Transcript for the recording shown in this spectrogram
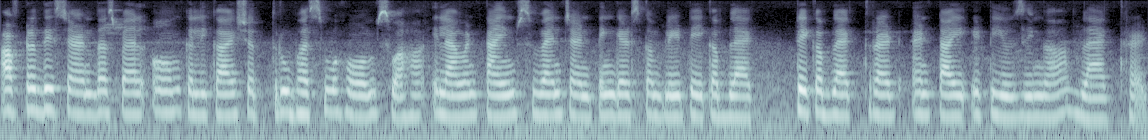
After this chant the spell Om Kalikai Shatru Bhasma Hom Swaha 11 times. When chanting gets complete, take a black take a black thread and tie it using a black thread.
